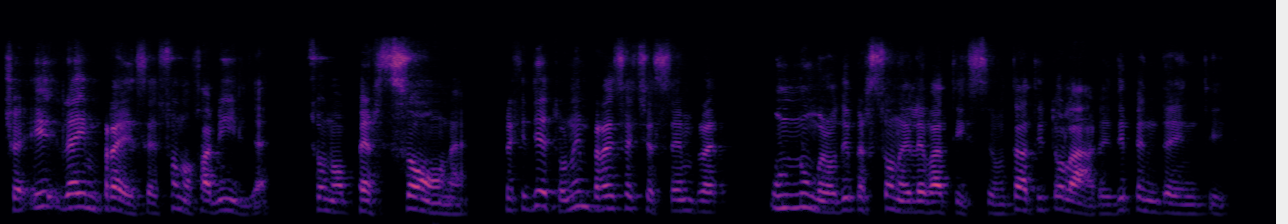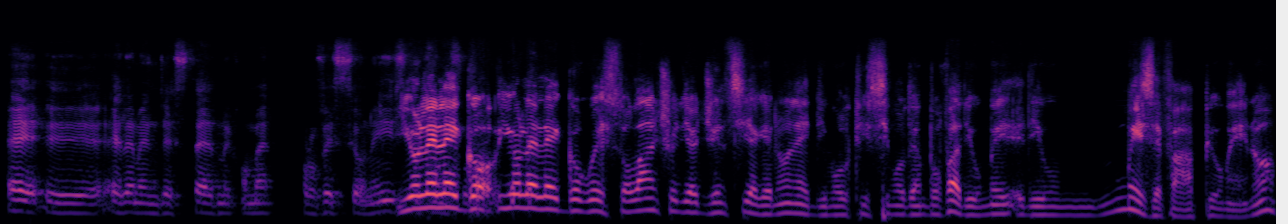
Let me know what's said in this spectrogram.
Cioè i, le imprese sono famiglie, sono persone, perché dietro un'impresa c'è sempre un numero di persone elevatissimo, tra titolari, dipendenti, e eh, elementi esterni come professionisti. Io le, leggo, io le, leggo, questo lancio di agenzia che non è di moltissimo tempo fa, di un, me, di un, mese fa più o meno,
